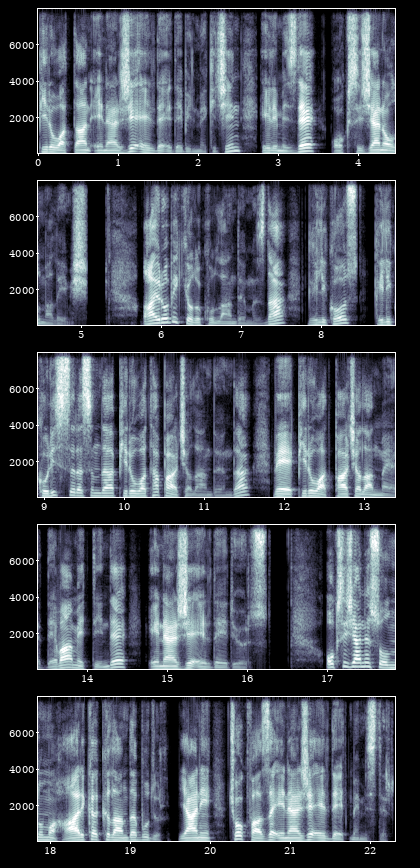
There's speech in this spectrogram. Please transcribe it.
Piruvattan enerji elde edebilmek için elimizde oksijen olmalıymış. Aerobik yolu kullandığımızda glikoz, glikoliz sırasında piruvata parçalandığında ve piruvat parçalanmaya devam ettiğinde enerji elde ediyoruz. Oksijenli solunumu harika kılan da budur. Yani çok fazla enerji elde etmemizdir.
